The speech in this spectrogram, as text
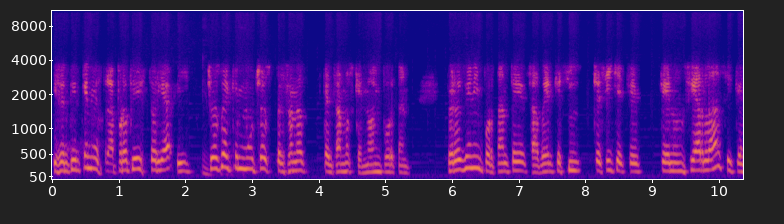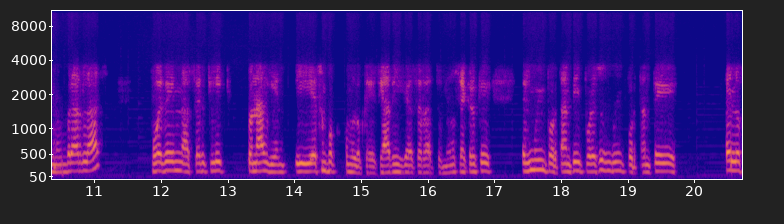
y sentir que nuestra propia historia, y yo sé que muchas personas pensamos que no importan, pero es bien importante saber que sí, que sí, que, que, enunciarlas y que nombrarlas pueden hacer clic con alguien y es un poco como lo que decía Diga hace rato, ¿no? O sea, creo que es muy importante y por eso es muy importante en los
